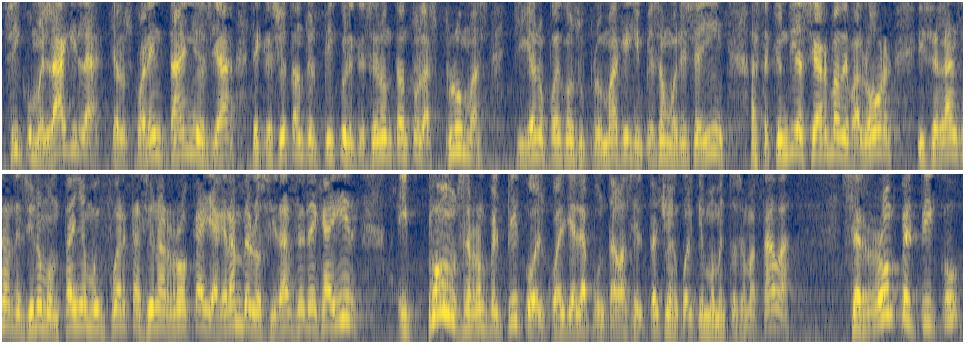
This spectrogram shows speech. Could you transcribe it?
Sí, como el águila, que a los 40 años ya le creció tanto el pico y le crecieron tanto las plumas, que ya no puede con su plumaje y empieza a morirse ahí, hasta que un día se arma de valor y se lanza desde una montaña muy fuerte hacia una roca y a gran velocidad se deja ir y ¡pum! se rompe el pico, el cual ya le apuntaba hacia el pecho y en cualquier momento se mataba. Se rompe el pico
